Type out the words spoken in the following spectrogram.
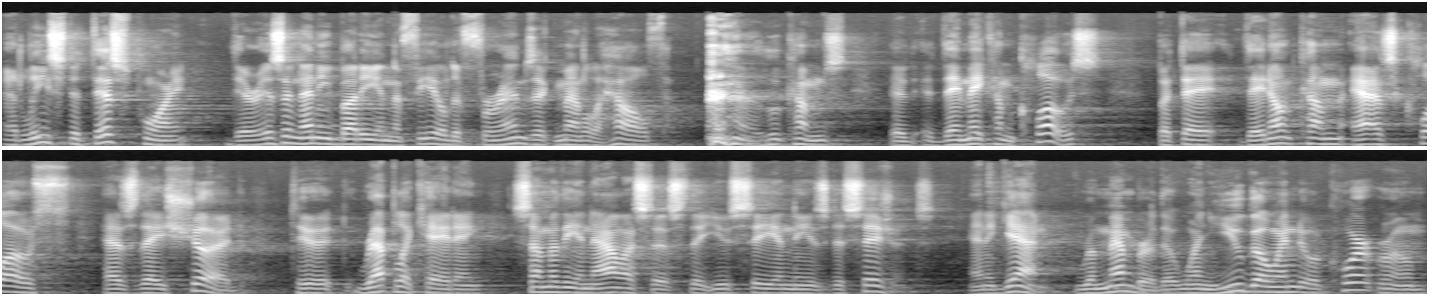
At least at this point, there isn't anybody in the field of forensic mental health who comes, uh, they may come close, but they, they don't come as close as they should to replicating some of the analysis that you see in these decisions. And again, remember that when you go into a courtroom,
